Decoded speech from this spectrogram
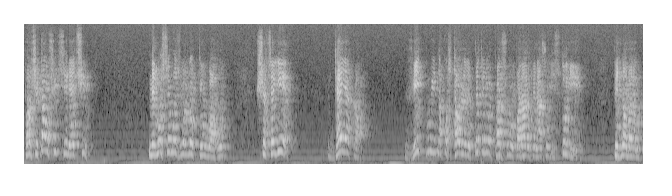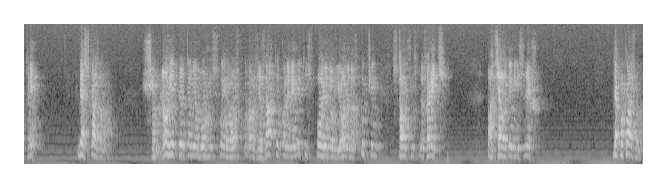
Прочитавши ці речі, ми мусимо звернути увагу, що це є деяка відповідь на поставлене питання в першому параграфі нашої студії під номером 3, де сказано, що многі питання можуть свого Господа розв'язати, коли дивитись поглядом його на наступчий, ставшись на зареці. А це один із них, де показано,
